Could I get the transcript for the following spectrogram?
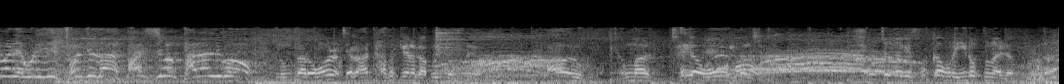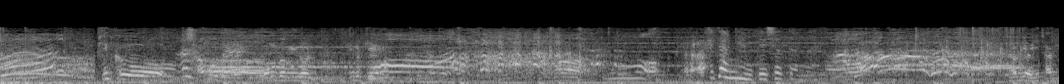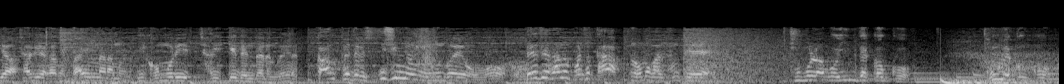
때문에 우리 집 전재산 80억 다 날리고 눈가롱을 제가 한 다섯 개를 갖고 있었어요. 아유 정말 최야오 이 당시 하루 저녁에 속값으로 1억도 날렸고 핑크 잠옷에 엉덩이를 이렇게 어머, 회장님 되셨다면서. 자기야, 이- 자기야, 자기가 가서 사인만 하면 이 건물이 자기 게 된다는 거예요. 깡패들이 수십 명이 있는 거예요. 내 재산은 벌써 다 넘어간 상태. 죽으려고 임대 끊고, 동네 끊고.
